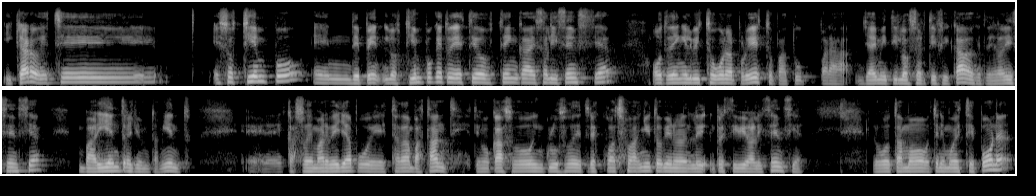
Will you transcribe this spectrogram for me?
Y claro, este, esos tiempos, en, los tiempos que tú obtenga esa licencia o te den el visto bueno al proyecto para, tú, para ya emitir los certificados que te den la licencia, varía entre ayuntamientos. En el caso de Marbella, pues tardan bastante. Tengo casos incluso de 3-4 años y todavía no han recibido la licencia. Luego estamos, tenemos Estepona,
